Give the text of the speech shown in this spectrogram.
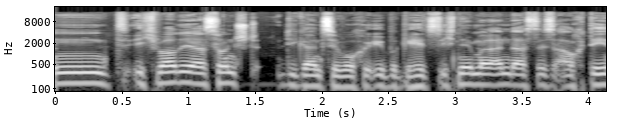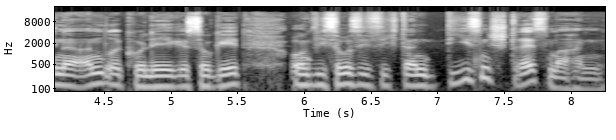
und ich werde ja sonst die ganze Woche über gehetzt. Ich nehme mal an, dass das auch denen andere Kollege so geht. Und wieso sie sich dann diesen Stress machen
